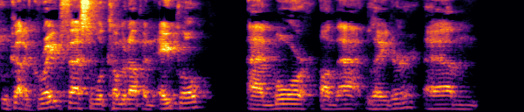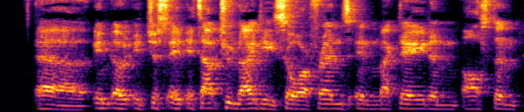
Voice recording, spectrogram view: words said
we've got a great festival coming up in April, and more on that later. Um, uh, in, uh, it just it, it's out two ninety. So our friends in McDade and Austin,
